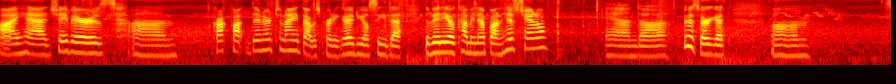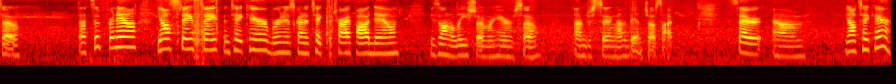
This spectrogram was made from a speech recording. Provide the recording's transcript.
I had Shea Bear's um, crock pot dinner tonight. That was pretty good. You'll see the, the video coming up on his channel. And uh, it was very good. Um, so, that's it for now. Y'all stay safe and take care. Bruno's going to take the tripod down. He's on a leash over here, so I'm just sitting on the bench outside. So, um, y'all take care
